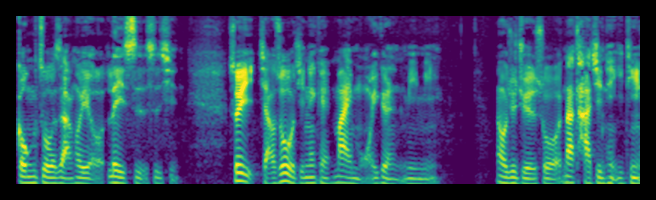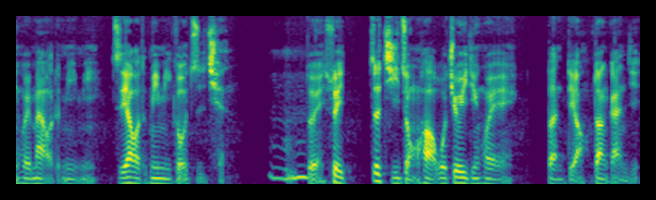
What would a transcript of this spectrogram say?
工作上会有类似的事情。所以，假如说我今天可以卖某一个人的秘密。那我就觉得说，那他今天一定也会卖我的秘密，只要我的秘密够值钱，嗯，对，所以这几种的话，我就一定会断掉，断干净。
